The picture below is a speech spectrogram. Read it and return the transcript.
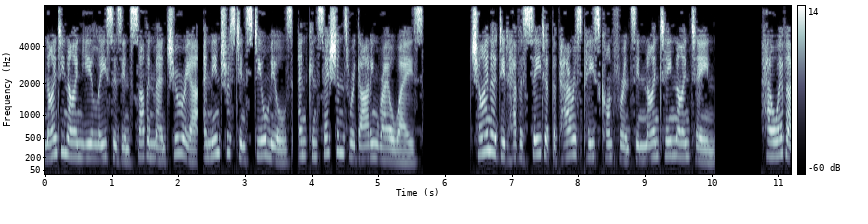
99-year leases in southern Manchuria, an interest in steel mills, and concessions regarding railways. China did have a seat at the Paris Peace Conference in 1919. However,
